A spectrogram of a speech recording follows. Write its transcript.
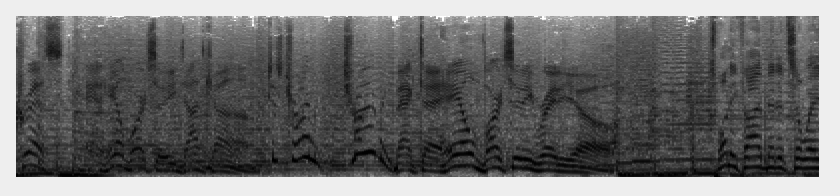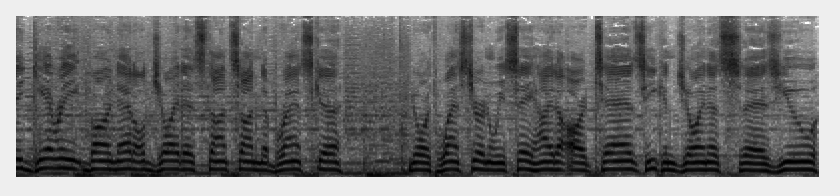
Chris at HailVarsity.com. Just try me. Try me. Back to Hail Varsity Radio. 25 minutes away, Gary Barnett will join us. Thoughts on Nebraska, Northwestern. We say hi to Artez. He can join us as you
